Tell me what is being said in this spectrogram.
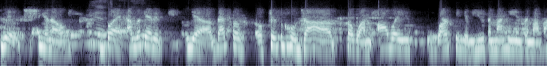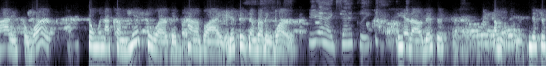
switch, you know. Yeah. But I look at it, yeah, that's a, a physical job. So I'm always working and using my hands and my body to work. So when I come here to work, it's kind of like this isn't really work. Yeah, exactly. You know, this is um, this is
